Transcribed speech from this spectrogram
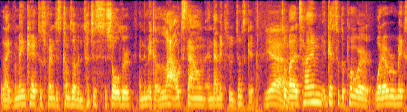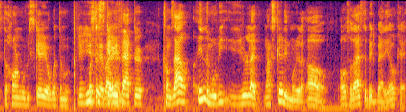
like the main character's friend just comes up and touches his shoulder, and they make a loud sound, and that makes you a jump scare. Yeah. So by the time it gets to the point where whatever makes the horror movie scarier, or what the what the to it by scary factor comes out in the movie, you're like not scared anymore. You're like, oh, oh, so that's the big baddie. Okay.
